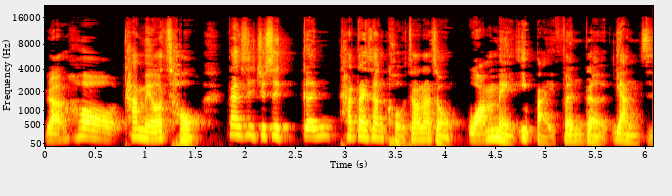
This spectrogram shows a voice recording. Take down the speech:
然后他没有丑，但是就是跟他戴上口罩那种完美一百分的样子，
